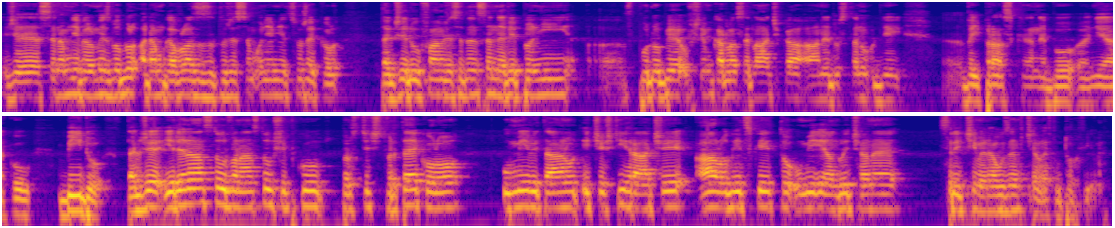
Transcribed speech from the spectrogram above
že se na mě velmi zlobil Adam Gavlas za to, že jsem o něm něco řekl. Takže doufám, že se ten sen nevyplní eh, v podobě ovšem Karla Sedláčka a nedostanu od něj eh, vejprask nebo eh, nějakou bídu. Takže 11. 12. šipku, prostě čtvrté kolo, umí vytáhnout i čeští hráči a logicky to umí i angličané s Richie Menhausem v čele v tuto chvíli.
